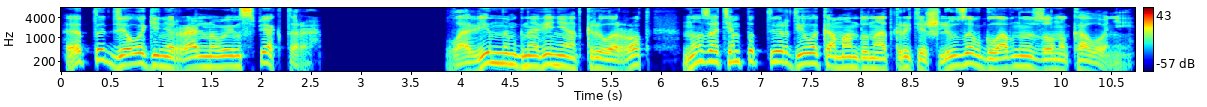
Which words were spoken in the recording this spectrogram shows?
Это дело генерального инспектора». Лавин на мгновение открыла рот, но затем подтвердила команду на открытие шлюза в главную зону колонии.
